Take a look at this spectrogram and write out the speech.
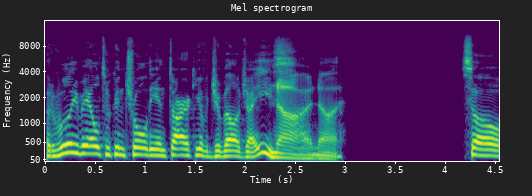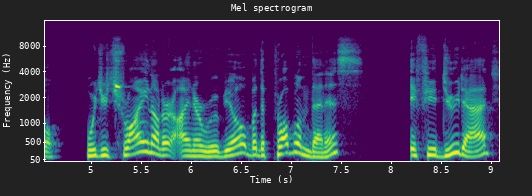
But will he be able to control the entirety of Jebel Jais? No, no. So would you try another Einer Rubio? But the problem then is, if you do that,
